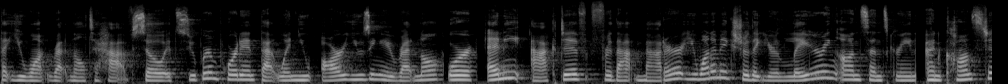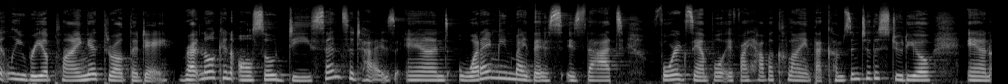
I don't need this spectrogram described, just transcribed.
that you want retinol to have. So it's super important that when you are using a retinol or any active for that matter, you want to make sure that you're layering on sunscreen and constantly reapplying it throughout the day. Retinol can also desensitize. And what I mean by this is that for example, if I have a client that comes into the studio and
